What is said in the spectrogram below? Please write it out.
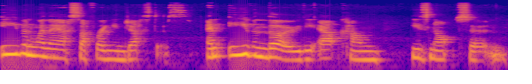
even when they are suffering injustice, and even though the outcome is not certain.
